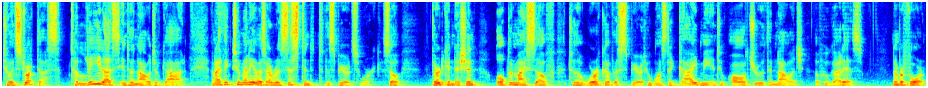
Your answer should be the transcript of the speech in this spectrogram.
to instruct us, to lead us into the knowledge of God. And I think too many of us are resistant to the Spirit's work. So, third condition, open myself to the work of the Spirit who wants to guide me into all truth and knowledge of who God is. Number four,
